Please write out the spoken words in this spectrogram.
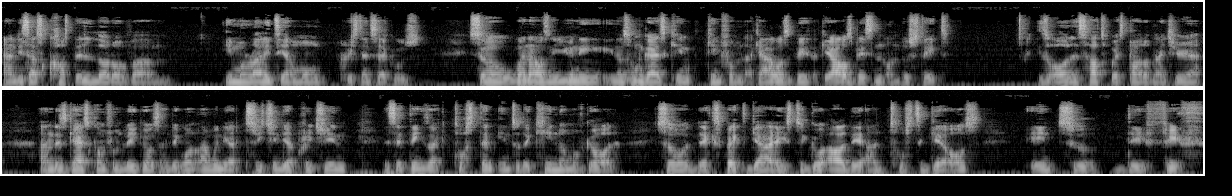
And this has caused a lot of um, immorality among Christian circles. So when I was in uni, you know, some guys came came from okay, I was based okay, I was based in Ondo State. It's all in southwest part of Nigeria. And these guys come from Lagos and they want and when they are teaching, they are preaching they say things like toast them into the kingdom of God. So they expect guys to go out there and toast girls into the faith.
